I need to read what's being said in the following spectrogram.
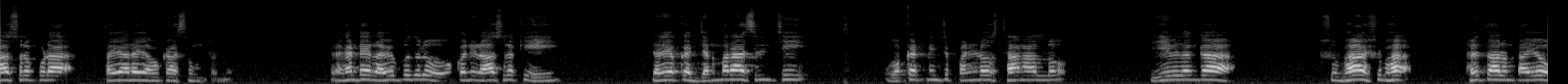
రాసులు కూడా తయారయ్యే అవకాశం ఉంటుంది. ఎందుకంటే రవి బుధులు కొన్ని రాసులకి తన యొక్క జన్మరాశి నుంచి ఒకటి నుంచి పన్నెండవ స్థానాల్లో ఏ విధంగా శుభాశుభ ఫలితాలు ఉంటాయో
